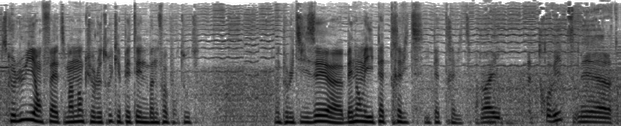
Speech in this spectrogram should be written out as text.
Parce que lui, en fait, maintenant que le truc est pété une bonne fois pour toutes, on peut l'utiliser. euh, Mais non, mais il pète très vite. Il pète très vite. Ouais, il peut trop vite, mais euh, attends.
